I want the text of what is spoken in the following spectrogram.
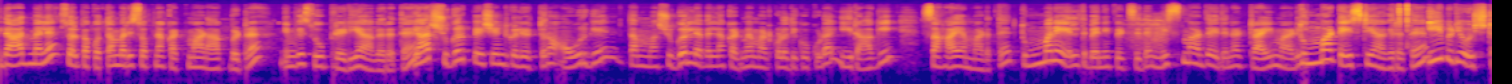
ಇದಾದಮೇಲೆ ಸ್ವಲ್ಪ ಕೊತ್ತಂಬರಿ ಸೊಪ್ಪನ್ನ ಕಟ್ ಮಾಡಿ ಹಾಕ್ಬಿಟ್ರೆ ನಿಮಗೆ ಸೂಪ್ ರೆಡಿ ಆಗಿರುತ್ತೆ ಯಾರು ಶುಗರ್ ಪೇಷೆಂಟ್ಗಳಿರ್ತಾರೋ ಅವ್ರಿಗೆ ತಮ್ಮ ಶುಗರ್ ಲೆವೆಲ್ನ ಕಡಿಮೆ ಮಾಡ್ಕೊಳ್ಳೋದಕ್ಕೂ ಕೂಡ ಈ ರಾಗಿ ಸಹಾಯ ಮಾಡುತ್ತೆ. ತುಂಬಾ ಹೆಲ್ತ್ ಬೆನಿಫಿಟ್ಸ್ ಇದೆ. ಮಿಸ್ ಮಾಡದೆ ಇದನ್ನು ಟ್ರೈ ಮಾಡಿ. ತುಂಬ ಟೇಸ್ಟಿ ಆಗಿರುತ್ತೆ. ಈ ವಿಡಿಯೋ ಇಷ್ಟ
